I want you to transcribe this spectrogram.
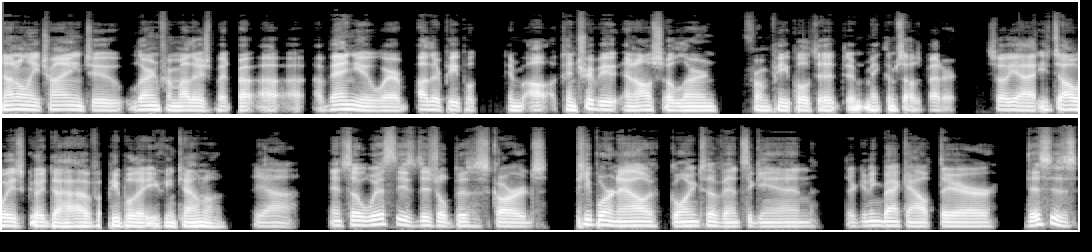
not only trying to learn from others, but a, a, a venue where other people can contribute and also learn from people to, to make themselves better. So yeah, it's always good to have people that you can count on. Yeah. And so with these digital business cards, people are now going to events again. They're getting back out there. This is,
